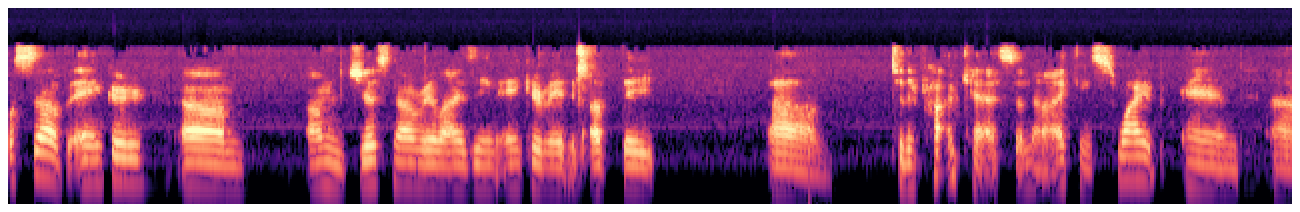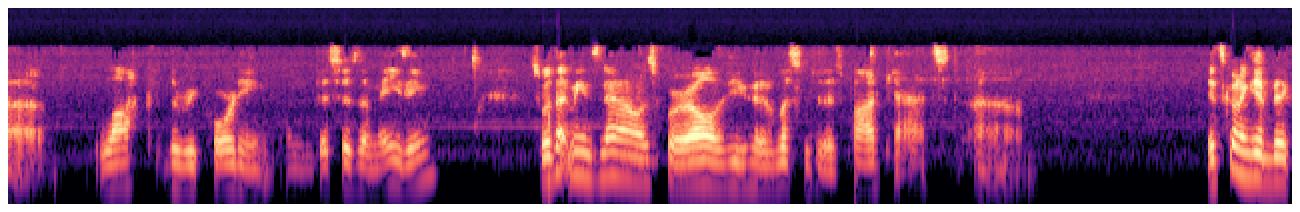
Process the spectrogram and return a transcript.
What's up, Anchor? Um, I'm just now realizing Anchor made an update um, to the podcast, so now I can swipe and uh, lock the recording, and this is amazing. So what that means now is for all of you who have listened to this podcast, um, it's going to get big.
